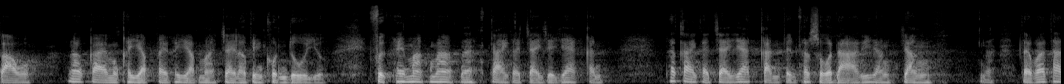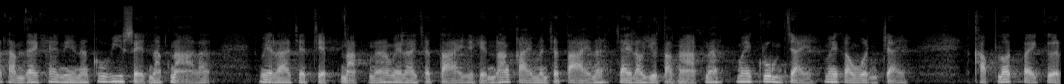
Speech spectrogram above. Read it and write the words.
เการ่างกายมันขยับไปขยับมาใจเราเป็นคนดูอยู่ ฝึกให้มากๆนะกายกับใจจะแยกกัน ถ้ากายกับใจแยกกันเป็นพระโสดาหรือยังยังนะแต่ว่าถ้าทำได้แค่นี้นะก็วิเศษนักหนาแล้วเวลาจะเจ็บหนักนะ เวลาจะตายจะเห็นร่างกายมันจะตายนะ ใจเราอยู่ต่างหากนะ ไม่กลุ้มใจไม่กังวลใจ ขับรถไปเกิด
